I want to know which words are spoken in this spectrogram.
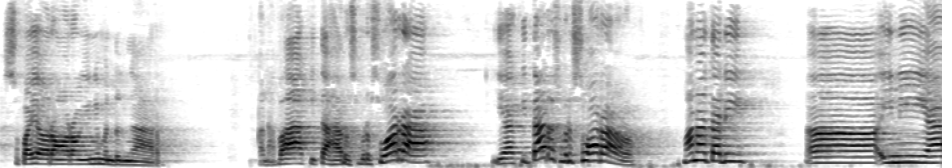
supaya orang-orang ini mendengar. Kenapa kita harus bersuara? ya kita harus bersuara mana tadi uh, ini ya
